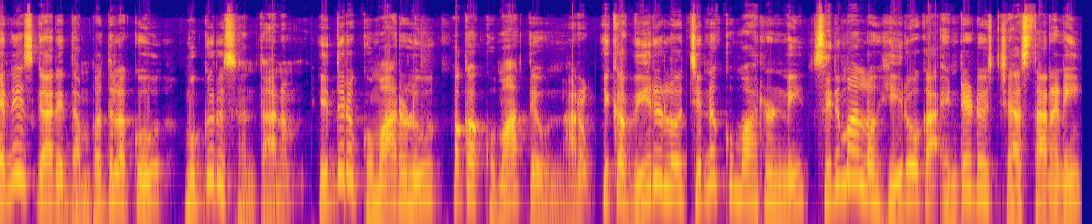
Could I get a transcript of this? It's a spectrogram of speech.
గణేష్ గారి దంపతులకు ముగ్గురు సంతానం. ఇద్దరు కుమారులు ఒక కుమార్తె ఉన్నారు. ఇక వీరిలో చిన్న కుమారుణ్ణి సినిమాలో హీరోగా ఇంట్రడ్యూస్ చేస్తానని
